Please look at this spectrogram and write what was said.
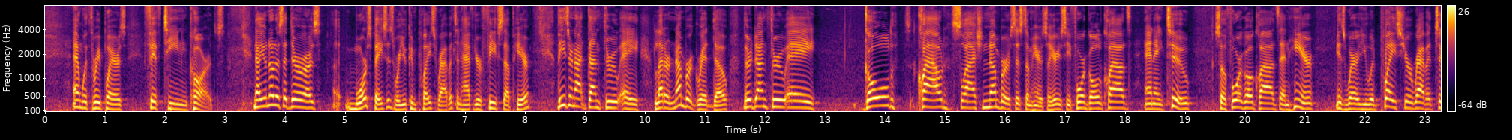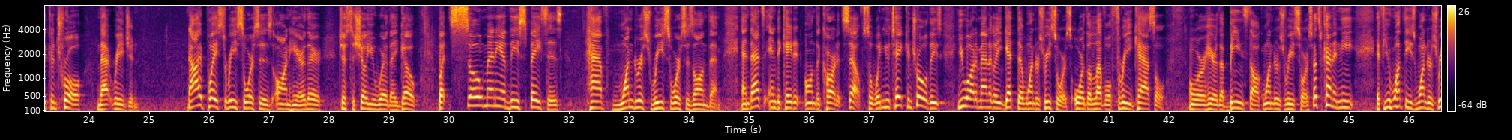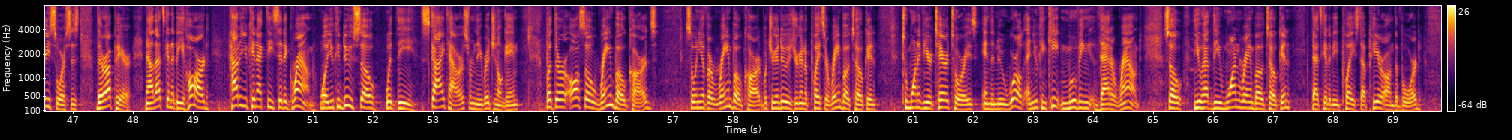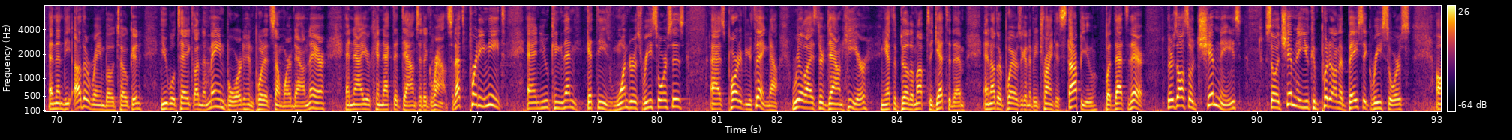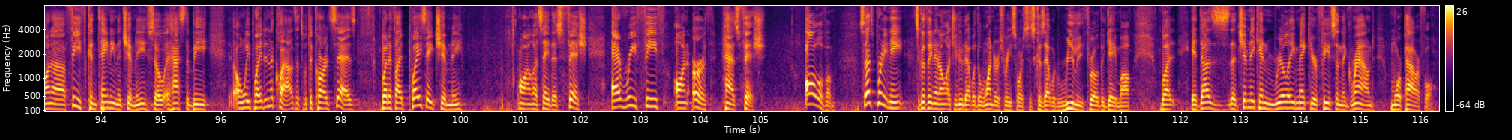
And with three players, 15 cards. Now you'll notice that there are uh, more spaces where you can place rabbits and have your fiefs up here. These are not done through a letter number grid though. They're done through a gold cloud slash number system here. So here you see four gold clouds and a two. So four gold clouds and here is where you would place your rabbit to control that region. Now I've placed resources on here there just to show you where they go, but so many of these spaces have wondrous resources on them. And that's indicated on the card itself. So when you take control of these, you automatically get the wondrous resource or the level 3 castle or here the beanstalk wonders resource. That's kind of neat. If you want these wonders resources, they're up here. Now that's going to be hard. How do you connect these to the ground? Well, you can do so with the sky towers from the original game, but there are also rainbow cards so when you have a rainbow card, what you're going to do is you're going to place a rainbow token to one of your territories in the new world, and you can keep moving that around. So you have the one rainbow token that's going to be placed up here on the board, and then the other rainbow token you will take on the main board and put it somewhere down there, and now you're connected down to the ground. So that's pretty neat, and you can then get these wondrous resources as part of your thing. Now, realize they're down here, and you have to build them up to get to them, and other players are going to be trying to stop you, but that's there. There's also chimneys. So a chimney, you can put it on a basic resource on a fief containing the chimney. So it has to be only played in the clouds. That's what the card says. But if I place a chimney on, let's say, this fish, every fief on Earth has fish. All of them. So that's pretty neat. It's a good thing they don't let you do that with the wondrous resources because that would really throw the game off. But it does, the chimney can really make your fiefs in the ground more powerful.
